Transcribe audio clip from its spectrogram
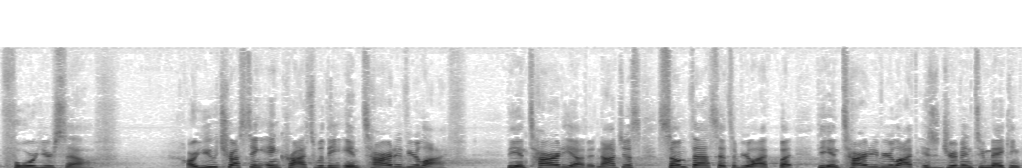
for yourself? Are you trusting in Christ with the entirety of your life? The entirety of it, not just some facets of your life, but the entirety of your life is driven to making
